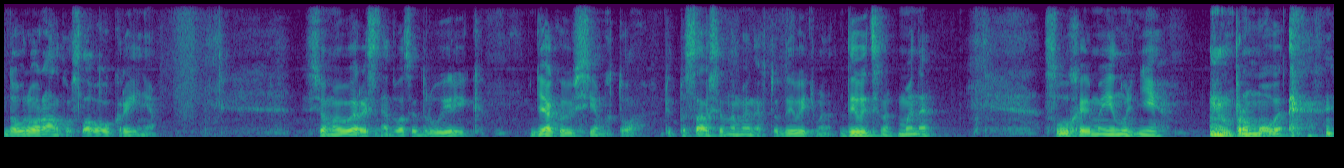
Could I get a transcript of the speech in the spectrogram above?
Доброго ранку, слава Україні. 7 вересня, 22 рік. Дякую всім, хто підписався на мене, хто дивиться на мене, слухає мої нудні промови.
